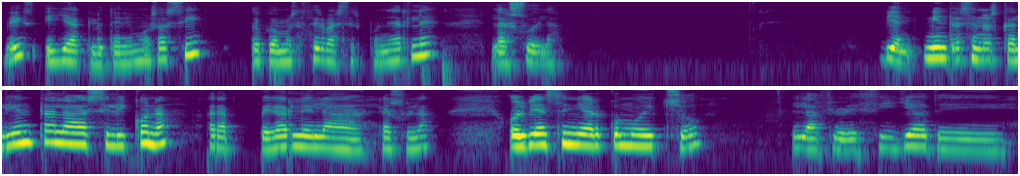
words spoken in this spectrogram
¿Veis? Y ya que lo tenemos así, lo que vamos a hacer va a ser ponerle la suela. Bien, mientras se nos calienta la silicona para pegarle la, suela, os voy a enseñar cómo he hecho la florecilla de,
